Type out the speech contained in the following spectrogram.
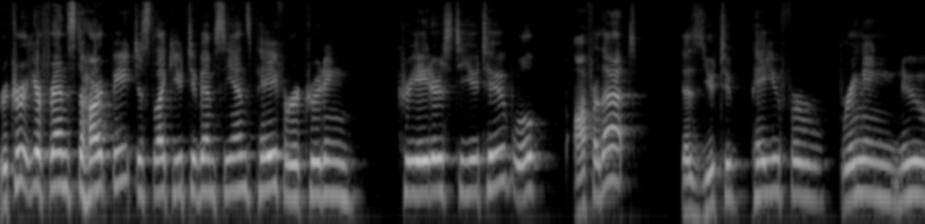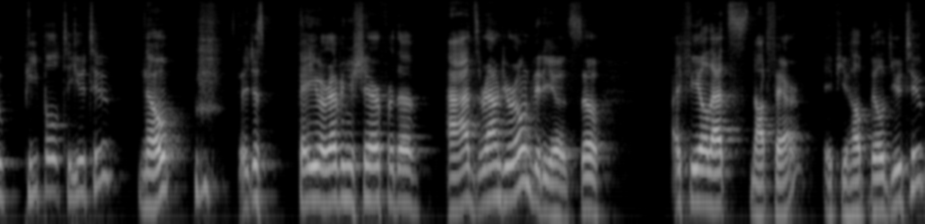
Recruit your friends to Heartbeat, just like YouTube MCNs pay for recruiting creators to YouTube. We'll offer that. Does YouTube pay you for bringing new people to YouTube? No, they just pay you a revenue share for the ads around your own videos. So I feel that's not fair. If you help build YouTube,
